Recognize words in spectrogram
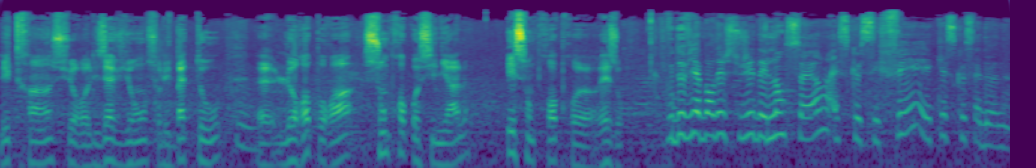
les trains, sur les avions, sur les bateaux, mm. euh, l'Europe aura son propre signal et son propre réseau. Vous deviez aborder le sujet des lanceurs. Est-ce que c'est fait et qu'est-ce que ça donne?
